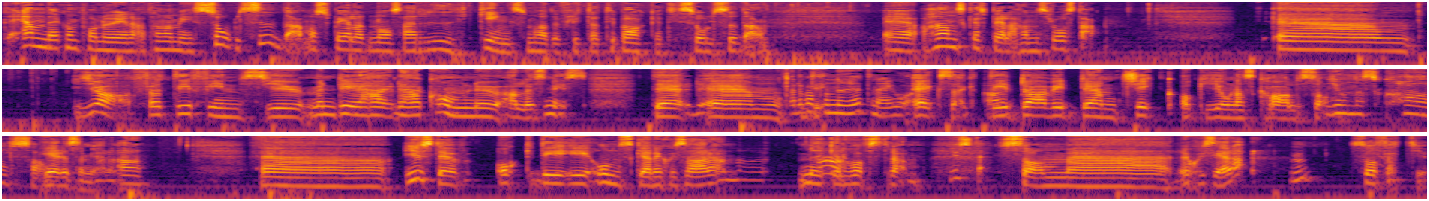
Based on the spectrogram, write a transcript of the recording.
Det enda jag kom på nu är att han var med i Solsidan och spelade någon sån här riking som hade flyttat tillbaka till Solsidan. Eh, han ska spela Hans Råstam. Ehm, ja, för att det finns ju, men det här, det här kom nu alldeles nyss. Det, ehm, Ja, det var på nyheterna igår. Exakt, det är David Dencik och Jonas Karlsson. Jonas Karlsson. Är det som gör det? Ja. Eh, just det, och det är Ondska-regissören Mikael Hofström just det. som eh, regisserar. Så fett ju.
